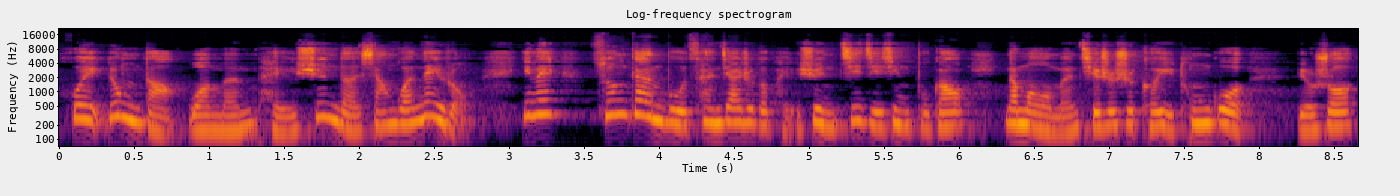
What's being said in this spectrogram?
会用到我们培训的相关内容。因为村干部参加这个培训积极性不高，那么我们其实是可以通过，比如说。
